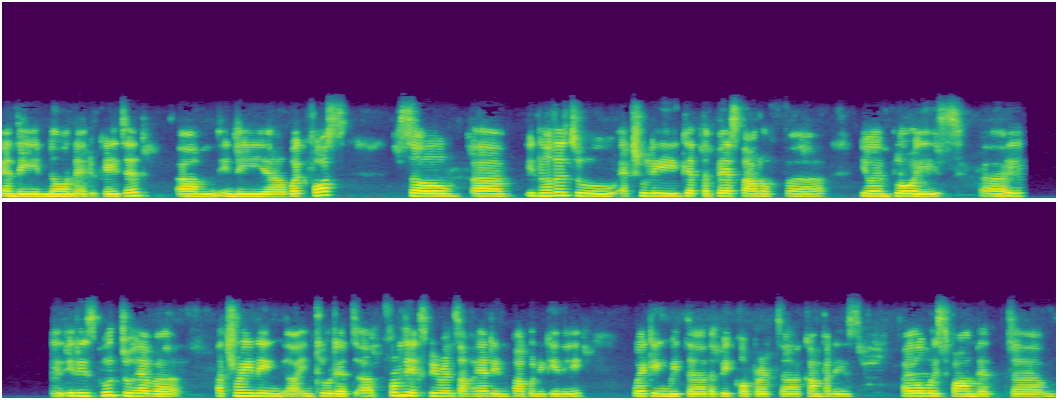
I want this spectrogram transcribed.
and the non-educated um, in the workforce. So, uh, in order to actually get the best out of uh, your employees, uh, it, it is good to have a, a training uh, included. Uh, from the experience I've had in Papua New Guinea, working with uh, the big corporate companies, I always found that um,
